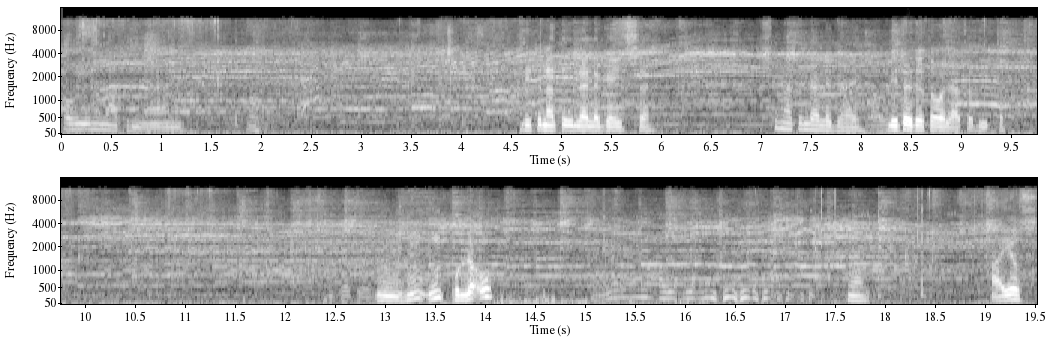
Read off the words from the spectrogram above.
Pawiin na natin yan. Oh. Dito natin ilalagay sa... Saan natin ilalagay? Dito, dito, wala to dito. Mhm, mm, pula oh. Yan. Ayos.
